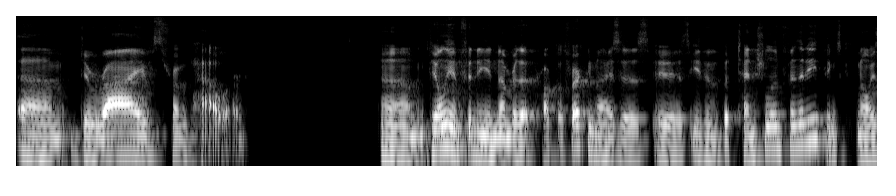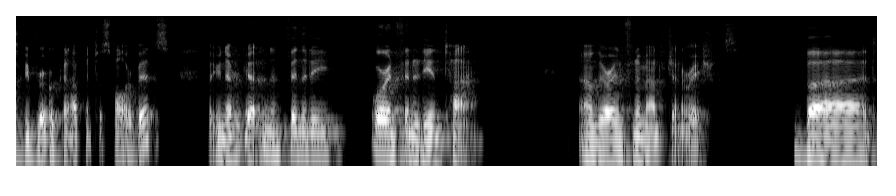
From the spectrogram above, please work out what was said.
um, derives from power. Um, the only infinity in number that Proclus recognizes is either the potential infinity, things can always be broken up into smaller bits, but you never get an infinity, or infinity in time. Um, there are infinite amount of generations. But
